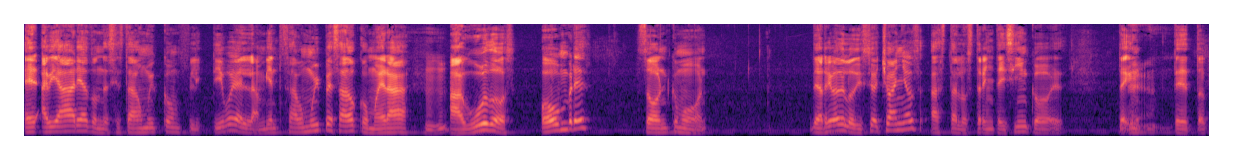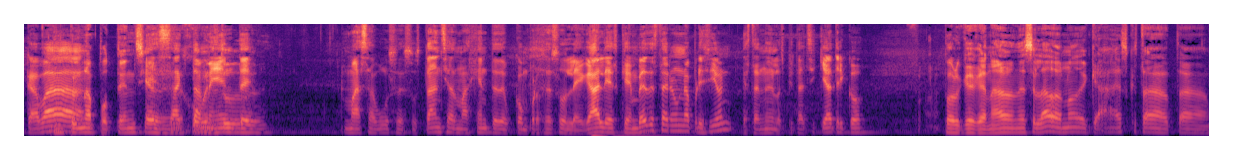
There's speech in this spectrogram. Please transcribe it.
eh, había áreas donde sí estaba muy conflictivo y el ambiente estaba muy pesado, como era agudos. Hombres son como de arriba de los 18 años hasta los 35. eh. Te, Eh. te tocaba Una potencia. de Exactamente. más abuso de sustancias, más gente de- con procesos legales, que en vez de estar en una prisión, están en el hospital psiquiátrico. Porque ganaron ese lado, ¿no? De que, ah, es que está... está...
